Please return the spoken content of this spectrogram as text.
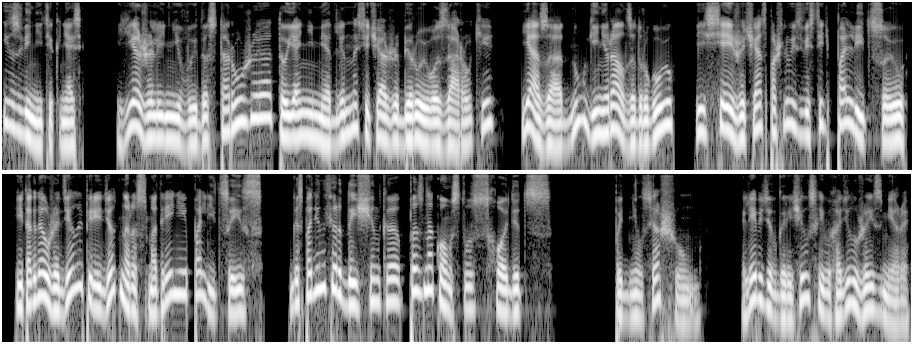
Извините, князь, ежели не выдаст оружие, то я немедленно сейчас же беру его за руки я за одну, генерал за другую, и сей же час пошлю известить полицию, и тогда уже дело перейдет на рассмотрение полиции с... Господин Фердыщенко по знакомству сходит Поднялся шум. Лебедев горячился и выходил уже из меры.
